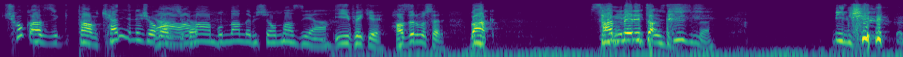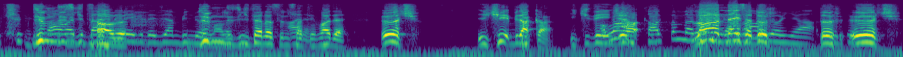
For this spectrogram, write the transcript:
Çok azıcık tamam kendini çok ya azıcık al. aman bundan da bir şey olmaz ya. İyi peki hazır mısın? Bak. Sen Nereye beni ta... gideceğiz, düz mü? Bilmiyorum. Dümdüz Tamam, hadi git ben abi. nereye gideceğim bilmiyorum. Dümdüz abi, git anasını Aynen. satayım hadi. 3 2 bir dakika. 2 deyince Allah kalktım ben. Lan oğlum ya, neyse, ne dur, yapıyorsun Ya? dur 3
